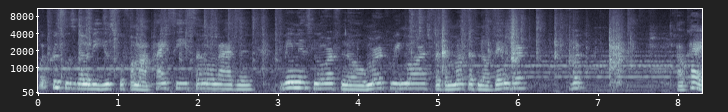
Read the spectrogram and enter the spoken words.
What crystal is to be useful for my Pisces, Sun, Rising, Venus, North Node, Mercury, Mars for the month of November? What? Okay.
